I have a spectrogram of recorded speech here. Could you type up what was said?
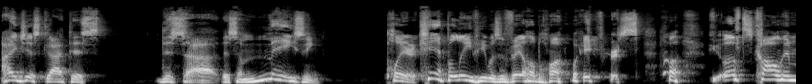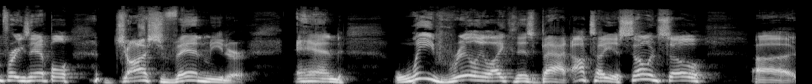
I just got this, this, uh, this amazing player. Can't believe he was available on waivers. Let's call him, for example, Josh VanMeter. And we really like this bat. I'll tell you, so and so, uh,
